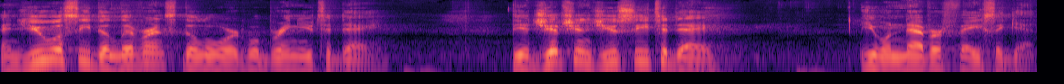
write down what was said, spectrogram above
and you will see deliverance the Lord will bring you today. The Egyptians you see today, you will never face again.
